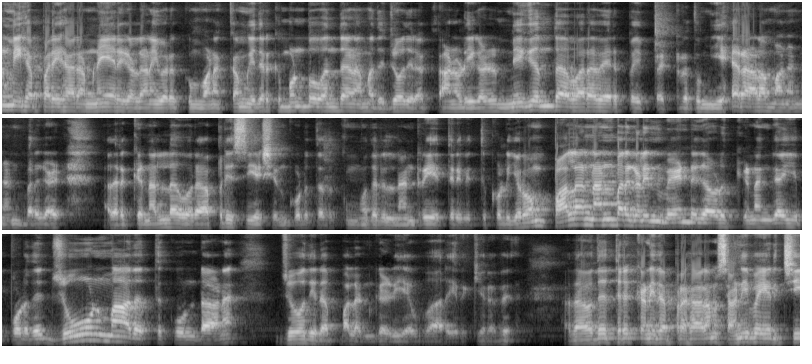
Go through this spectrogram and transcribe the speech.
ஆன்மீக பரிகாரம் நேயர்கள் அனைவருக்கும் வணக்கம். இதற்கு முன்பு வந்த நமது ஜோதிட காணொளிகள் மிகுந்த வரவேற்பை பெற்றதும் ஏராளமான நண்பர்கள் அதற்கு நல்ல ஒரு அப்ரிசியேஷன் கொடுத்ததுக்கும் முதலில் நன்றியை தெரிவித்துக் கொள்கிறோம். பல நண்பர்களின் வேண்டுகோளுக்கு இணங்க இப்பொழுது ஜூன் மாதத்துக்கு உண்டான ஜோதிட பலன்கள் எவ்வாறு இருக்கிறது? அதாவது திருக்கணித பிரகாரம் சனி பயிற்சி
